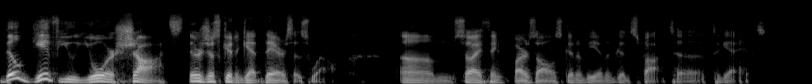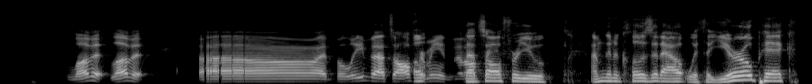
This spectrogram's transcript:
they'll give you your shots. They're just going to get theirs as well. Um, so I think Barzal is going to be in a good spot to to get his. Love it, love it. Uh, I believe that's all for Oh, me. That That's for all for you. I'm going to close it out with a Euro pick.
